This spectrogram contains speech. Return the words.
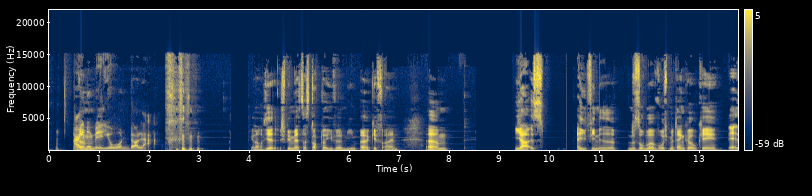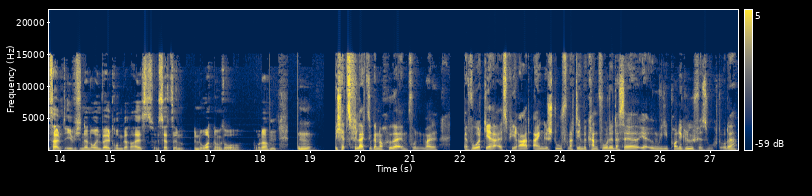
Eine ähm, Million Dollar. genau, hier spielen wir jetzt das Dr. Evil Meme, äh, GIF ein. Ähm, ja, ist irgendwie eine, eine, Summe, wo ich mir denke, okay, er ist halt ewig in der neuen Welt rumgereist, ist jetzt in, in Ordnung so, oder? Hm. Ich hätte es vielleicht sogar noch höher empfunden, weil er wurde ja als Pirat eingestuft, nachdem bekannt wurde, dass er ja irgendwie die Pornoglyphe sucht, oder?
